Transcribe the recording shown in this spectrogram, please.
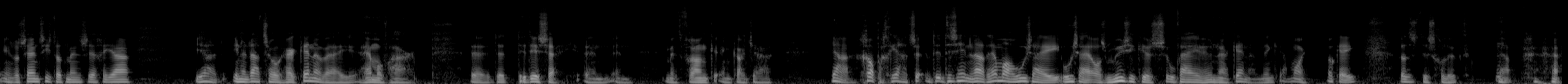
in recensies. Dat mensen zeggen, ja, ja, inderdaad zo herkennen wij hem of haar. Uh, dit, dit, is zij. En, en met Frank en Katja. Ja, grappig. Ja, het is inderdaad helemaal hoe zij, hoe zij als muzikus, hoe wij hun herkennen. Dan denk ik, ja mooi, oké, okay, dat is dus gelukt. Ja.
